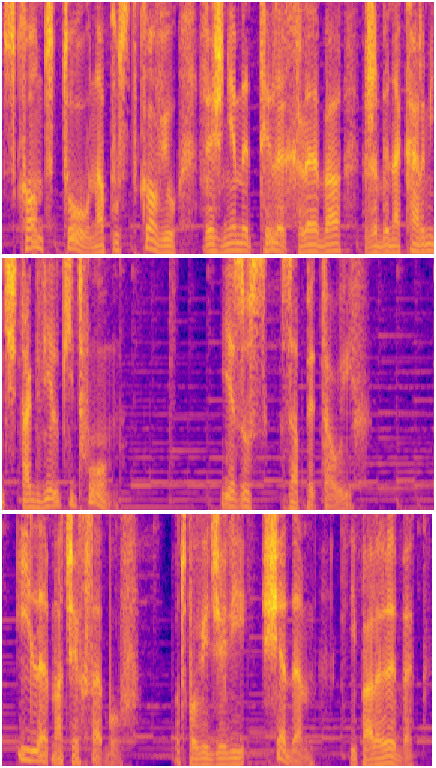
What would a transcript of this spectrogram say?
Skąd tu, na pustkowiu, weźmiemy tyle chleba, żeby nakarmić tak wielki tłum? Jezus zapytał ich: Ile macie chlebów? Odpowiedzieli: Siedem i parę rybek.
